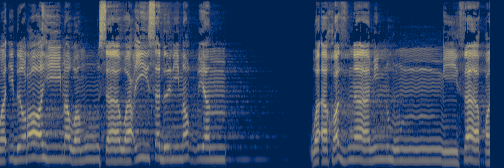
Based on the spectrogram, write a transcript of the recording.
وإبراهيم وموسى وعيسى ابن مريم وأخذنا منهم ميثاقا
